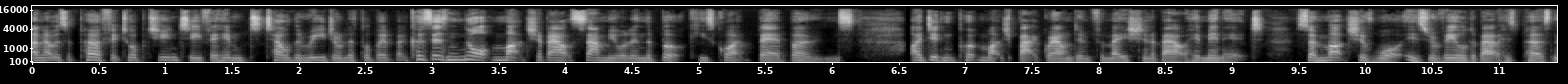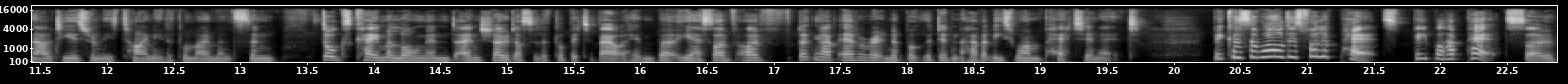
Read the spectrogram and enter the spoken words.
And that was a perfect opportunity for him to tell the reader a little bit, because there's not much about Samuel in the book. He's quite bare bones. I didn't put much background information about him in it. So much of what is revealed about his personality is from these tiny little moments. And dogs came along and, and showed us a little bit about him. But yes, I've, I've don't think I've ever written a book that didn't have at least one pet in it because the world is full of pets. People have pets. So,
